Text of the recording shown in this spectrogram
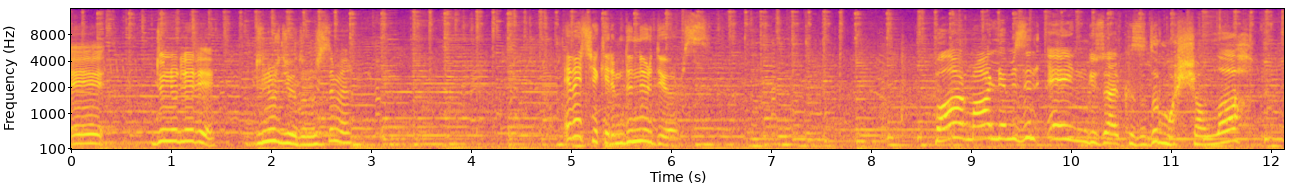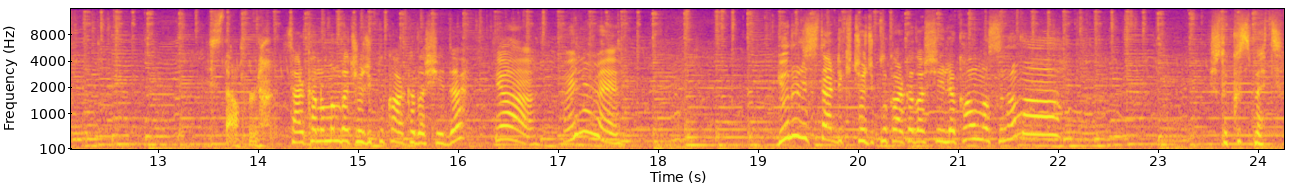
E, dünürleri. Dünür diyordunuz değil mi? Evet şekerim dünür diyoruz. Bahar mahallemizin en güzel kızıdır maşallah. Estağfurullah. Serkan'ımın da çocukluk arkadaşıydı. Ya öyle mi? Gönül isterdi ki çocukluk arkadaşlığıyla kalmasın ama... işte kısmet.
